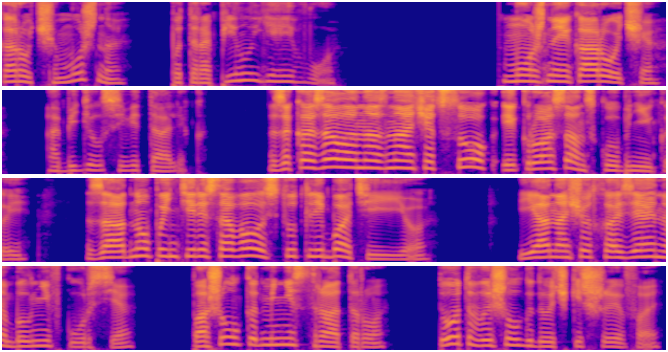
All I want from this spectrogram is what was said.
Короче, можно? Поторопила я его. Можно и короче, обиделся Виталик. Заказала она, значит, сок и круассан с клубникой. Заодно поинтересовалась, тут ли батя ее. Я насчет хозяина был не в курсе. Пошел к администратору. Тот вышел к дочке шефа.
